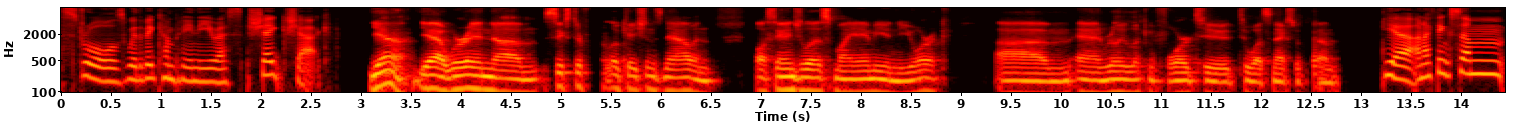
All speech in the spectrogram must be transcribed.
straws with a big company in the US, Shake Shack. Yeah, yeah, we're in um, six different locations now in Los Angeles, Miami, and New York, um, and really looking forward to to what's next with them. Yeah, and I think some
